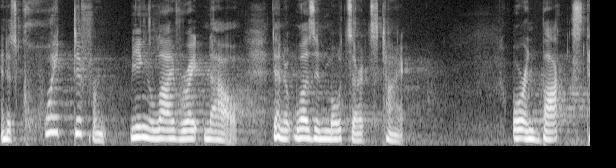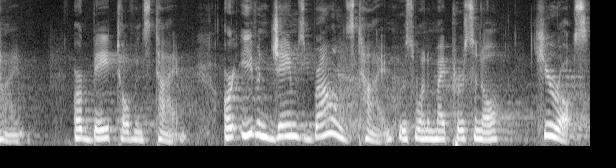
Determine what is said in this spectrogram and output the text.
And it's quite different being alive right now than it was in Mozart's time, or in Bach's time, or Beethoven's time, or even James Brown's time, who's one of my personal heroes.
